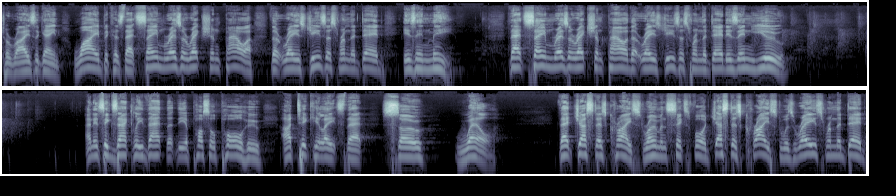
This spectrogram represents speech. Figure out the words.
to rise again. Why? Because that same resurrection power that raised Jesus from the dead is in me. That same resurrection power that raised Jesus from the dead is in you. And it's exactly that that the Apostle Paul, who articulates that so well, that just as Christ, Romans 6 4, just as Christ was raised from the dead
